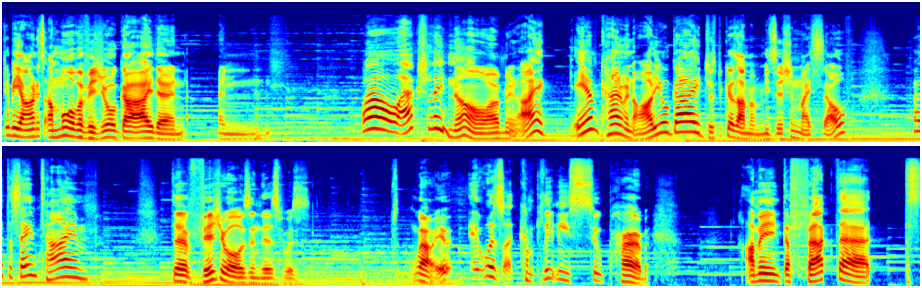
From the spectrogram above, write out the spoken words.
to be honest, I'm more of a visual guy than and. Well, actually, no. I mean, I am kind of an audio guy just because I'm a musician myself. But at the same time, the visuals in this was well, it it was completely superb. I mean, the fact that this,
